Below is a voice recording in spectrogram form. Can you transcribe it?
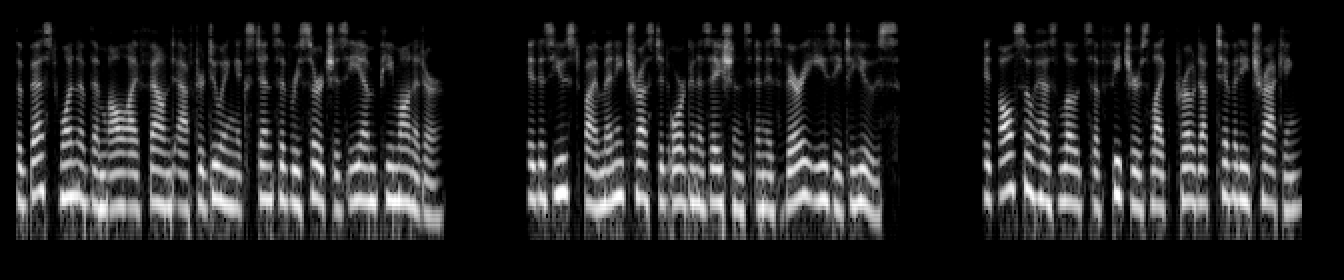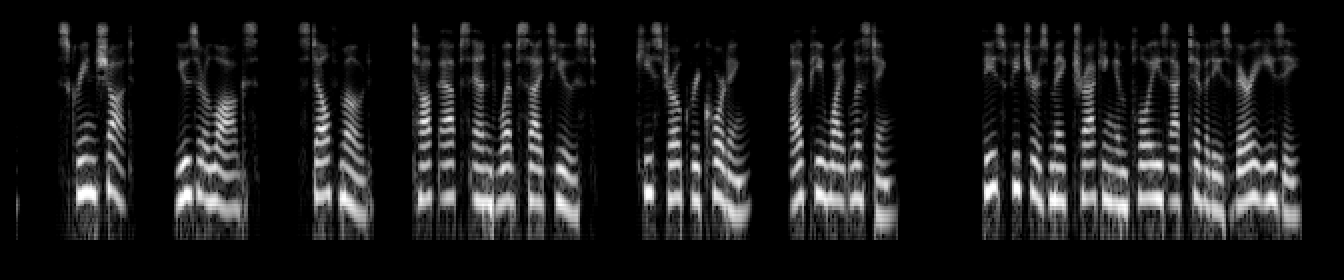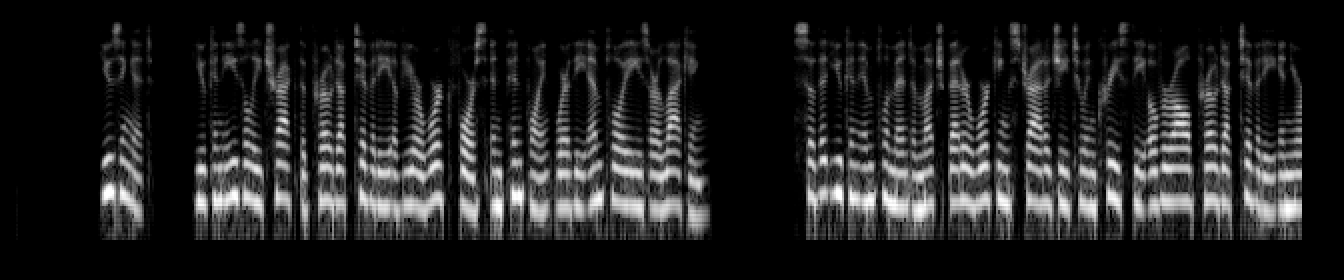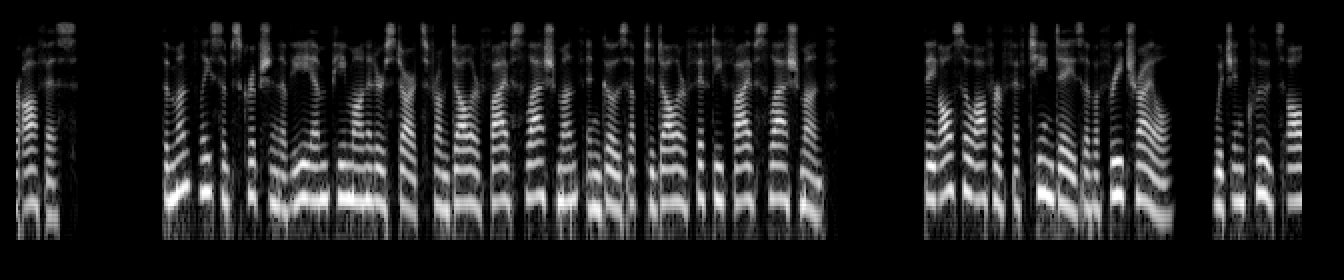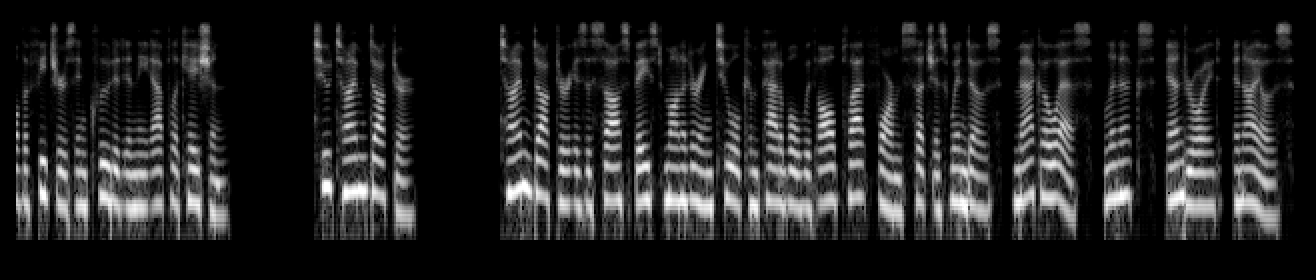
The best one of them all I found after doing extensive research is EMP Monitor. It is used by many trusted organizations and is very easy to use. It also has loads of features like productivity tracking, screenshot, user logs, stealth mode, top apps and websites used, keystroke recording, IP whitelisting. These features make tracking employees' activities very easy. Using it, you can easily track the productivity of your workforce and pinpoint where the employees are lacking. So that you can implement a much better working strategy to increase the overall productivity in your office. The monthly subscription of EMP Monitor starts from $5 month and goes up to $55 month. They also offer 15 days of a free trial, which includes all the features included in the application. 2 Time Doctor Time Doctor is a SaaS-based monitoring tool compatible with all platforms such as Windows, Mac OS, Linux, Android, and iOS.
